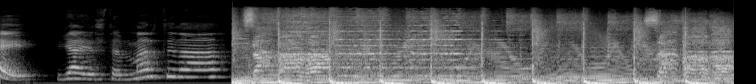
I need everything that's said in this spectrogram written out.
Hej! Ja jestem Martyna. Zabawa. Zabawa.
